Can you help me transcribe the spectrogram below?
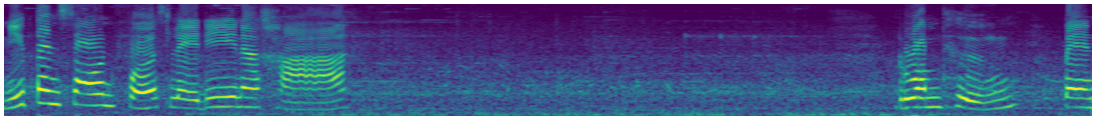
นี่เป็นโซน First Lady นะคะ รวมถึงเป็น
